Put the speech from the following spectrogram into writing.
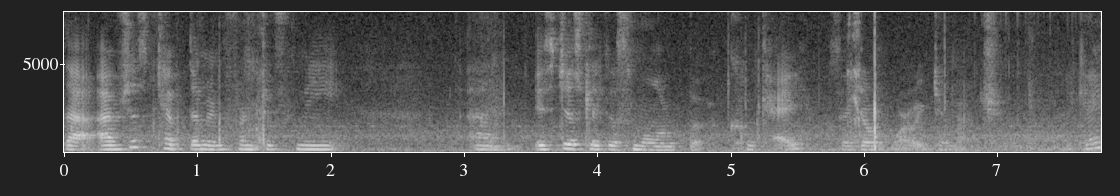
that I've just kept them in front of me. Um, it's just like a small book, okay? So don't worry too much, okay?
